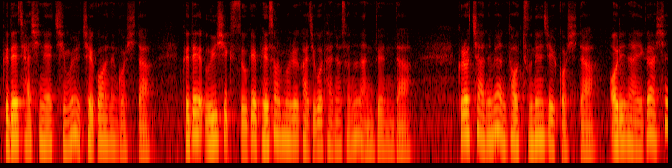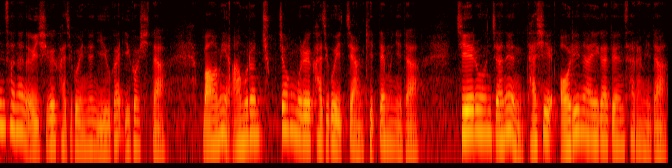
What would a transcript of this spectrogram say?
그대 자신의 짐을 제거하는 것이다. 그대 의식 속에 배설물을 가지고 다녀서는 안 된다. 그렇지 않으면 더 둔해질 것이다. 어린아이가 신선한 의식을 가지고 있는 이유가 이것이다. 마음이 아무런 축적물을 가지고 있지 않기 때문이다. 지혜로운 자는 다시 어린아이가 된 사람이다.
